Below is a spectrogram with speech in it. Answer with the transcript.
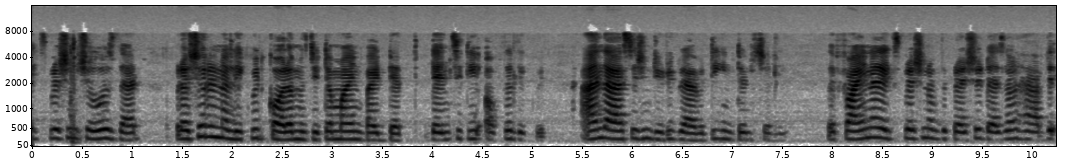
expression shows that pressure in a liquid column is determined by depth density of the liquid and the acceleration due to gravity intentionally the final expression of the pressure does not have the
